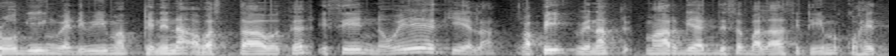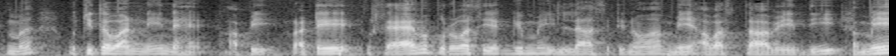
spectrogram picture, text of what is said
රෝගීන් වැඩිවීමක් පෙනෙන අවස්ථාවක එසේ නොවේ කියලා අපි වෙනත් මාර්ගයක් දෙස බලා සිටීම කොහෙත්ම උචිත වන්නේ නැහැ. අපි රටේ සෑම පුරවැසියෙක්ගෙම ඉල්ලා සිටිනවා මේ අවස්ථාවේදී මේ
